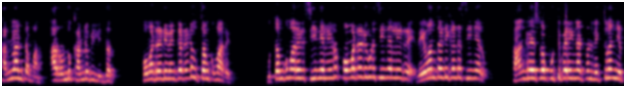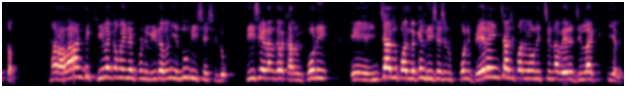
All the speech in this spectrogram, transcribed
కళ్ళు అంటాం మనం. ఆ రెండు కళ్ళు వీళ్ళిద్దరు. కోమటిరెడ్డి వెంకటరెడ్డి ఉత్తమ్ కుమార్ రెడ్డి. ఉత్తమ్ కుమార్ రెడ్డి సీనియర్ లీడర్ కోమటిరెడ్డి కూడా సీనియర్ లీడరే. రేవంత్ రెడ్డి కంటే సీనియర్. కాంగ్రెస్లో పుట్టి పెరిగినటువంటి వ్యక్తులని చెప్తాం. మరి అలాంటి కీలకమైనటువంటి లీడర్లను ఎందుకు తీసేసిండు? తీసేయడానికి గల కారణం ఇది. పోనీ ఈ ఇన్ఛార్జ్ పదవిలోకి వెళ్ళి తీసేసిండు. పోనీ వేరే ఇన్ఛార్జ్ పదవి ఏమైనా ఇచ్చిండా? వేరే జిల్లాకి ఇయ్యలే.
